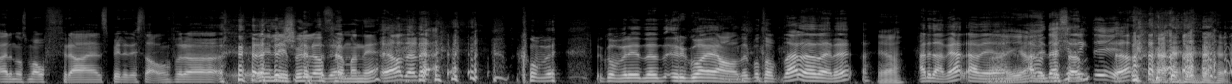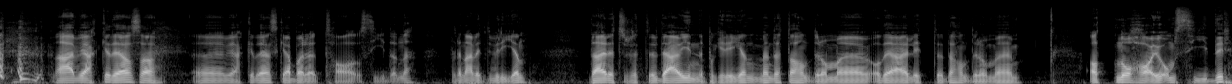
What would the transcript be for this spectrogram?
er det noen som har ofra en spiller i stallen for å Eh, Liverpool ofra meg ned. Ja, det er det. Det kommer, det kommer inn en uruguayaner på topp der. Det er dere. ja. Er det der vi er? Er vi, Nei, ja, er vi det er helt riktig. Ja. Nei, vi er ikke det, altså. Uh, vi er ikke det. Skal jeg bare ta og si denne? For den er litt vrien. Det er rett og slett Det er jo inne på krigen, men dette handler om uh, Og det er litt Det handler om uh, at nå har jo omsider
